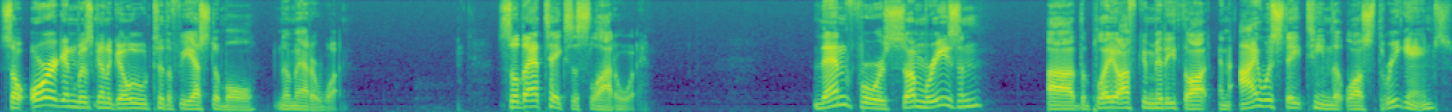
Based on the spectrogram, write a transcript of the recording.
So, Oregon was going to go to the Fiesta Bowl no matter what. So, that takes a slot away. Then, for some reason, uh, the playoff committee thought an Iowa State team that lost three games,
